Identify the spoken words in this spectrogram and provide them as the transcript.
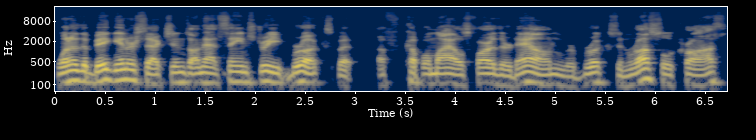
One of the big intersections on that same street, Brooks, but a couple miles farther down where Brooks and Russell cross,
